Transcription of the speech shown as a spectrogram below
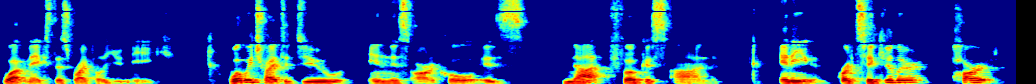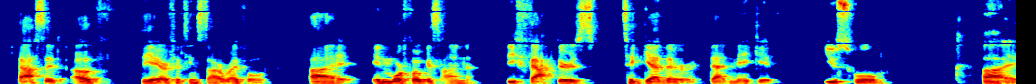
what makes this rifle unique. What we tried to do in this article is not focus on any particular part facet of the AR-15 style rifle, uh, and more focus on the factors together that make it useful. Uh,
